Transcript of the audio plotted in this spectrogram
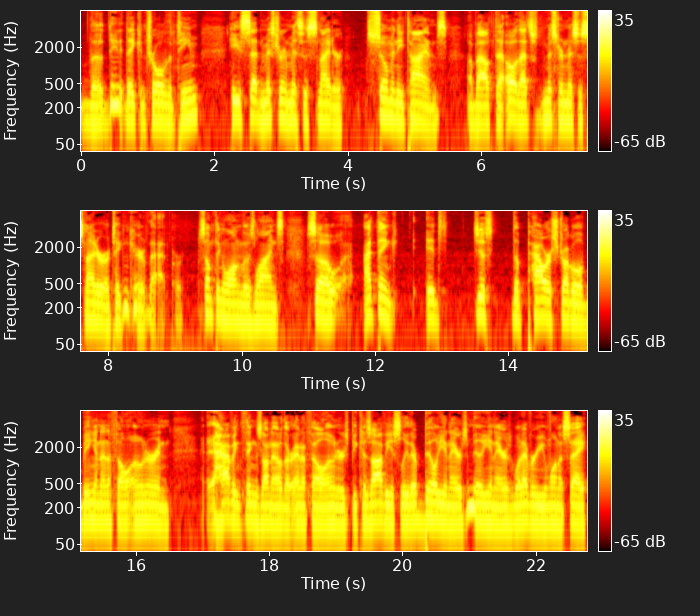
the day to day control of the team, he said Mr. and Mrs. Snyder so many times about that. Oh, that's Mr. and Mrs. Snyder are taking care of that, or something along those lines. So I think it's just the power struggle of being an NFL owner and having things on other NFL owners because obviously they're billionaires, millionaires, whatever you want to say.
